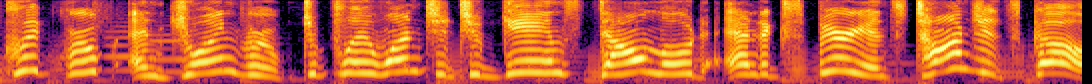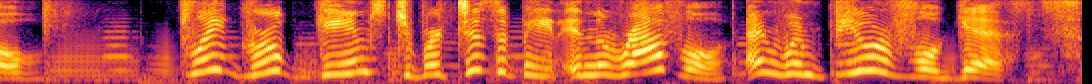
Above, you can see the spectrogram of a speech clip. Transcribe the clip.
Click group and join group to play 1 to 2 games, download and experience Tongits Go. Play group games to participate in the raffle and win beautiful gifts.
